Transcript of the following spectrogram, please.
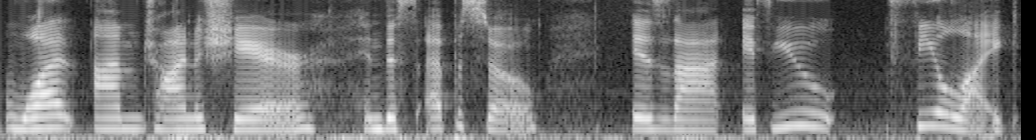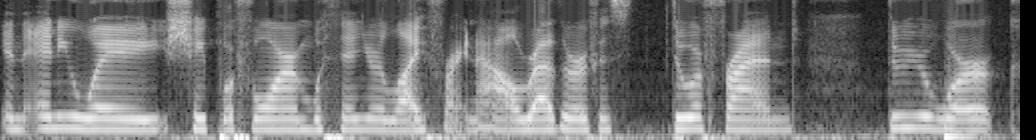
what I'm trying to share in this episode is that if you feel like in any way, shape, or form within your life right now, rather if it's through a friend, through your work,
